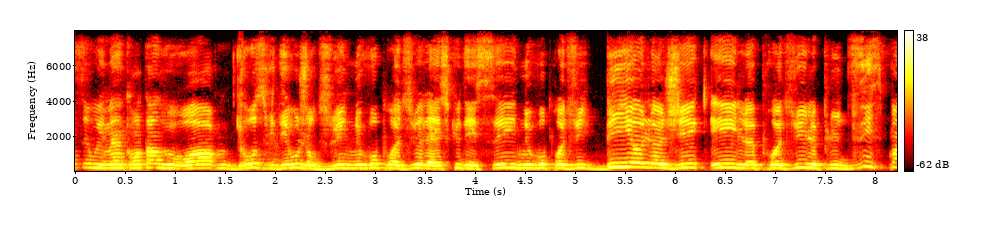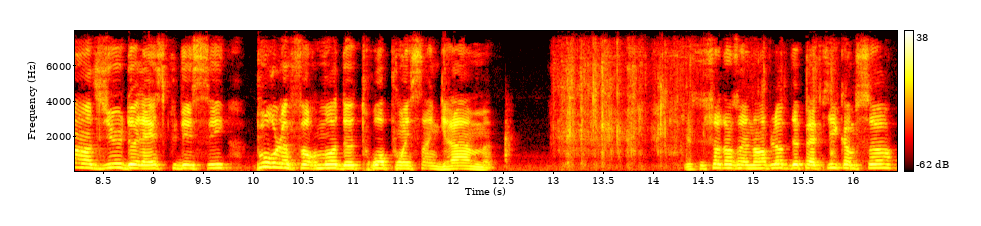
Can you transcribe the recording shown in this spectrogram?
c'est Winman, content de vous voir. Grosse vidéo aujourd'hui, nouveau produit à la SQDC, nouveau produit biologique et le produit le plus dispendieux de la SQDC pour le format de 3.5 grammes. tout ça dans une enveloppe de papier comme ça.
